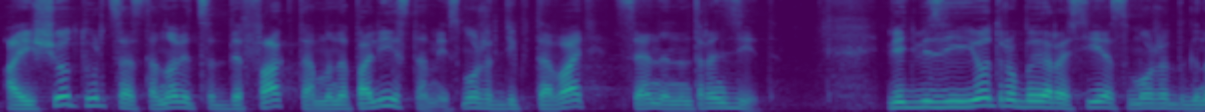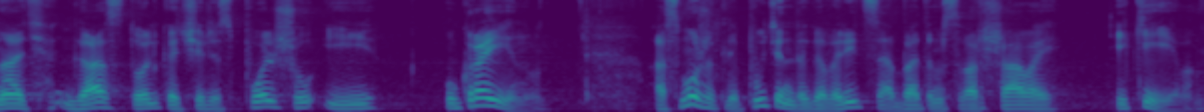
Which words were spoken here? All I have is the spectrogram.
А еще Турция становится де-факто монополистом и сможет диктовать цены на транзит. Ведь без ее трубы Россия сможет гнать газ только через Польшу и Украину. А сможет ли Путин договориться об этом с Варшавой и Киевом?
